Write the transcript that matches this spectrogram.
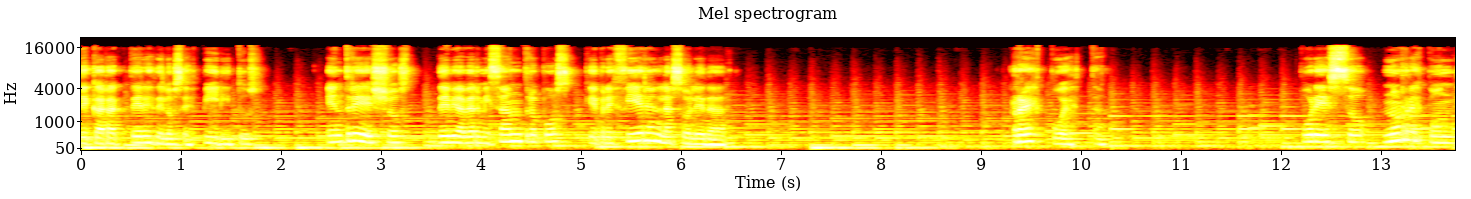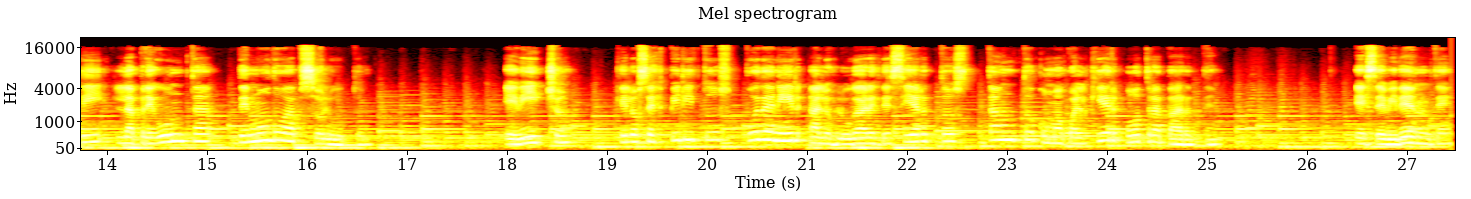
de caracteres de los espíritus. Entre ellos debe haber misántropos que prefieren la soledad. Respuesta. Por eso no respondí la pregunta de modo absoluto. He dicho que los espíritus pueden ir a los lugares desiertos tanto como a cualquier otra parte. Es evidente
